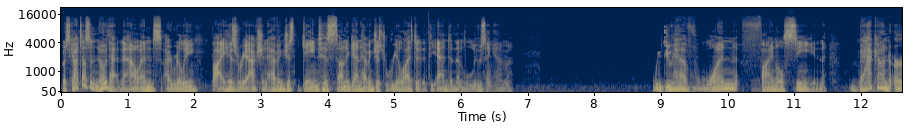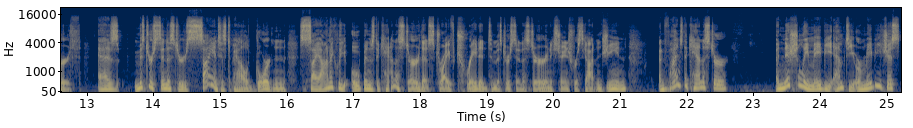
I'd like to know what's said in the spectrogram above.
But Scott doesn't know that now, and I really buy his reaction, having just gained his son again, having just realized it at the end and then losing him. We do have one final scene back on Earth as Mr. Sinister's scientist pal, Gordon, psionically opens the canister that Stryfe traded to Mr. Sinister in exchange for Scott and Jean, and finds the canister initially maybe empty or maybe just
